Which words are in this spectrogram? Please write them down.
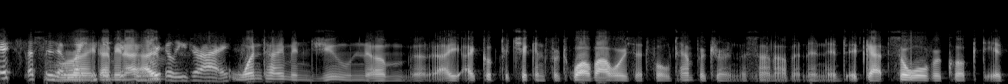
especially the right. white I mean, I, really dry. One time in June, um, I, I cooked a chicken for 12 hours at full temperature in the sun oven, and it, it got so overcooked it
